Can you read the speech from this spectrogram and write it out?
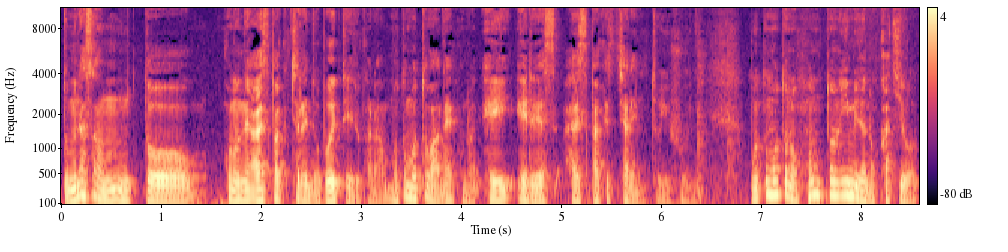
と皆さんとこのねアイスバケツチャレンジ覚えているかな？もともとはねこの ALS アイスバケツチャレンジというふうにもともとの本当の意味での価値を、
